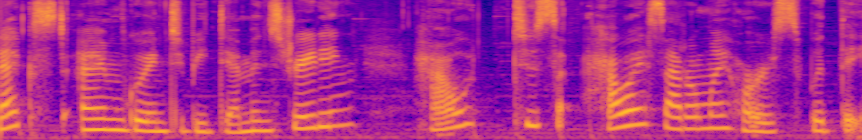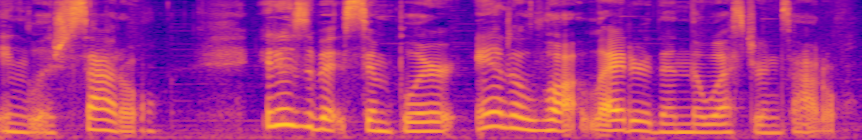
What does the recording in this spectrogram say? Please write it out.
Next, I am going to be demonstrating how, to, how I saddle my horse with the English saddle. It is a bit simpler and a lot lighter than the Western saddle.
